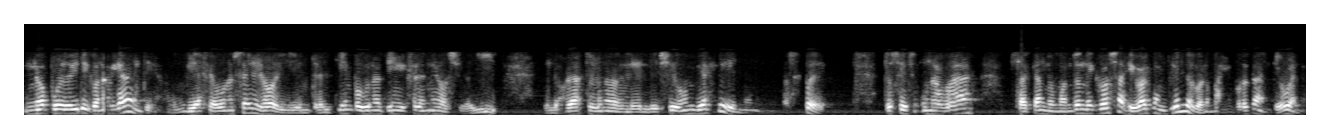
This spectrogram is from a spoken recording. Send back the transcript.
no puedo ir económicamente. Un viaje a Buenos Aires hoy, entre el tiempo que uno tiene que hacer el negocio y los gastos que uno le, lleva un viaje, no, se puede. Entonces uno va sacando un montón de cosas y va cumpliendo con lo más importante. Bueno,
